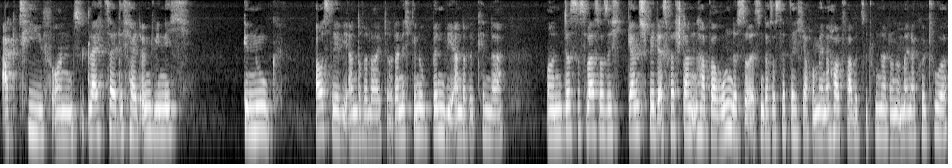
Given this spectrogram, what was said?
aktiv und gleichzeitig halt irgendwie nicht genug aussehe wie andere Leute oder nicht genug bin wie andere Kinder. Und das ist was, was ich ganz spät erst verstanden habe, warum das so ist und dass es tatsächlich auch mit meiner Hautfarbe zu tun hat und mit meiner Kultur.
